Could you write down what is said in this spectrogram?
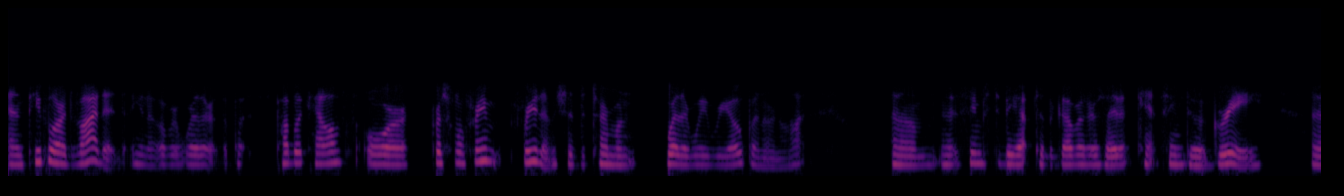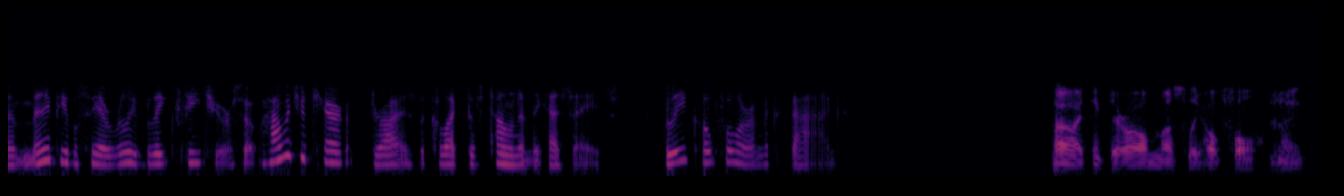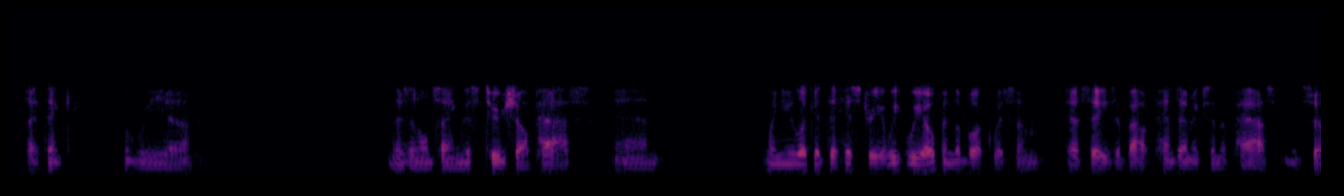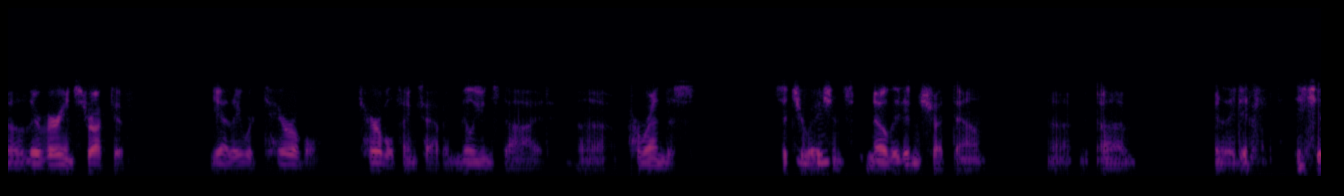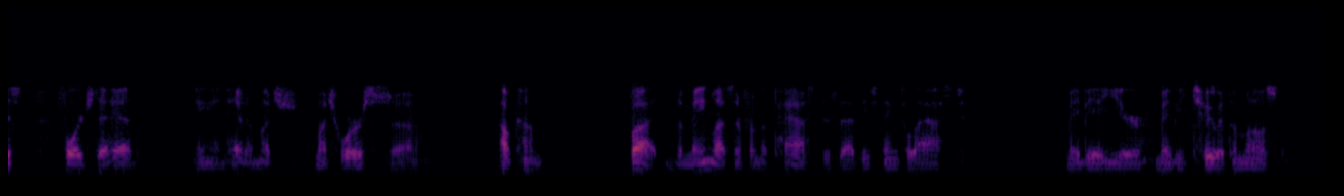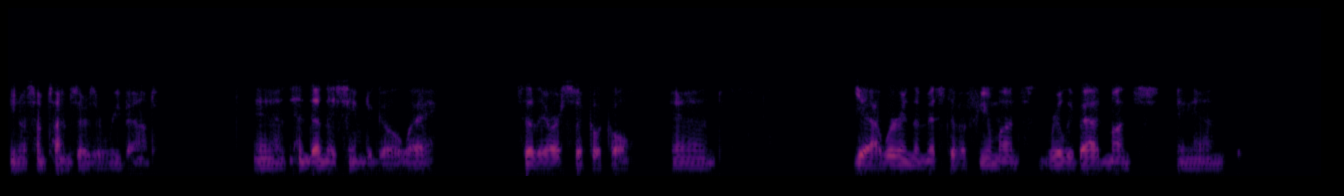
And people are divided, you know, over whether the public health or personal free, freedom should determine whether we reopen or not. Um, and it seems to be up to the governors; they can't seem to agree. Uh, many people see a really bleak feature. So, how would you characterize the collective tone of the essays? Bleak, hopeful, or a mixed bag? Oh, I think they're all mostly hopeful, and I I think we uh, there's an old saying, "This too shall pass." And when you look at the history, we we opened the book with some essays about pandemics in the past, so they're very instructive. Yeah, they were terrible, terrible things happened. Millions died, uh, horrendous situations. Mm-hmm. No, they didn't shut down. Uh, um, you know, they didn't. They just forged ahead and had a much much worse uh, outcome. But the main lesson from the past is that these things last maybe a year, maybe two at the most. You know, sometimes there's a rebound, and and then they seem to go away. So they are cyclical, and yeah, we're in the midst of a few months, really bad months, and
